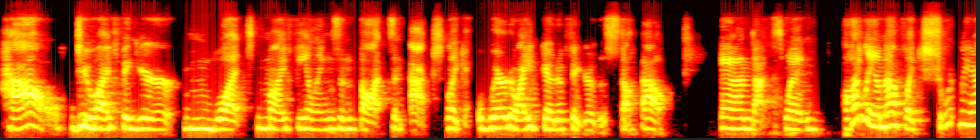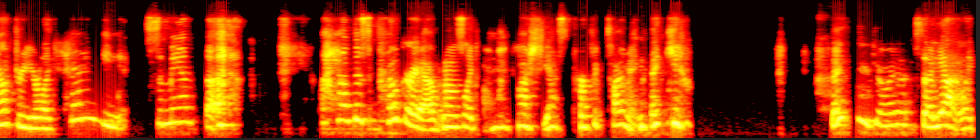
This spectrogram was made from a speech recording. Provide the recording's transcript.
how do i figure what my feelings and thoughts and act like where do i go to figure this stuff out? And that's when oddly enough like shortly after you're like hey samantha i have this program. And i was like oh my gosh yes perfect timing. Thank you. Thank you joanna so yeah like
